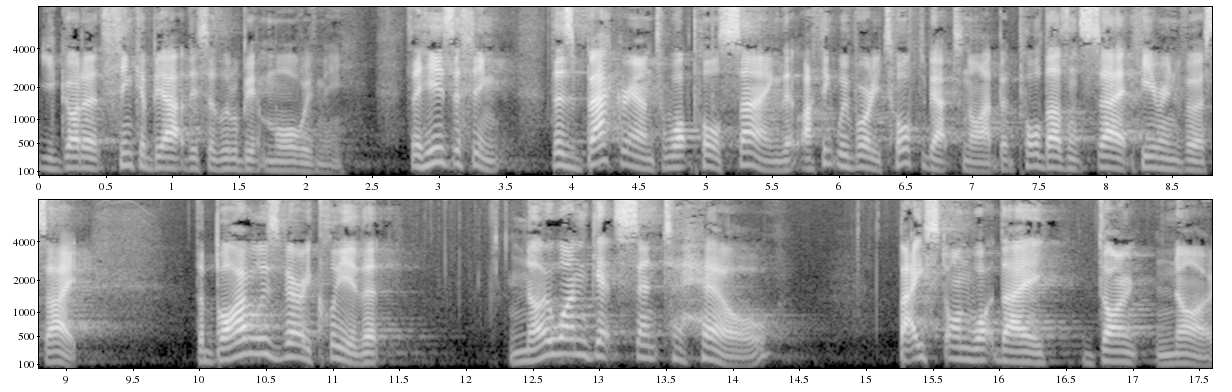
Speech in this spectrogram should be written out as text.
you got to think about this a little bit more with me. So here's the thing there's background to what Paul's saying that I think we've already talked about tonight, but Paul doesn't say it here in verse 8. The Bible is very clear that no one gets sent to hell based on what they don't know.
